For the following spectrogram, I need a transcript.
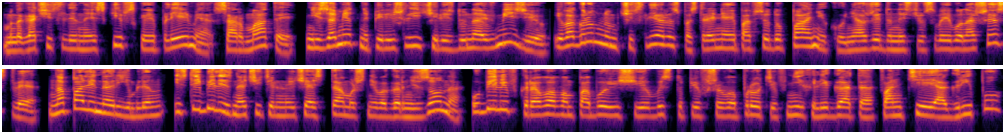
Многочисленное скифское племя, сарматы, незаметно перешли через Дунай в Мизию и в огромном числе, распространяя повсюду панику неожиданностью своего нашествия, напали на римлян, истребили значительную часть тамошнего гарнизона, убили в кровавом побоище выступившего против них легата Фантея Агриппу,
